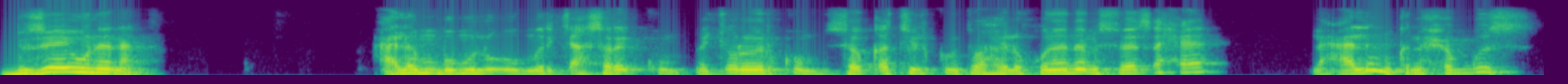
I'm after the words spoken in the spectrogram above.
بزيوننا. عالم بملؤ مرجع سرقكم مجروركم سوقتلكم توهيلو كنا مس بصحه العالم كنحقس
